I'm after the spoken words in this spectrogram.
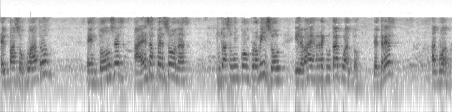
El paso cuatro, entonces, a esas personas, tú te haces un compromiso y le vas a reclutar cuánto? De 3 a 4.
